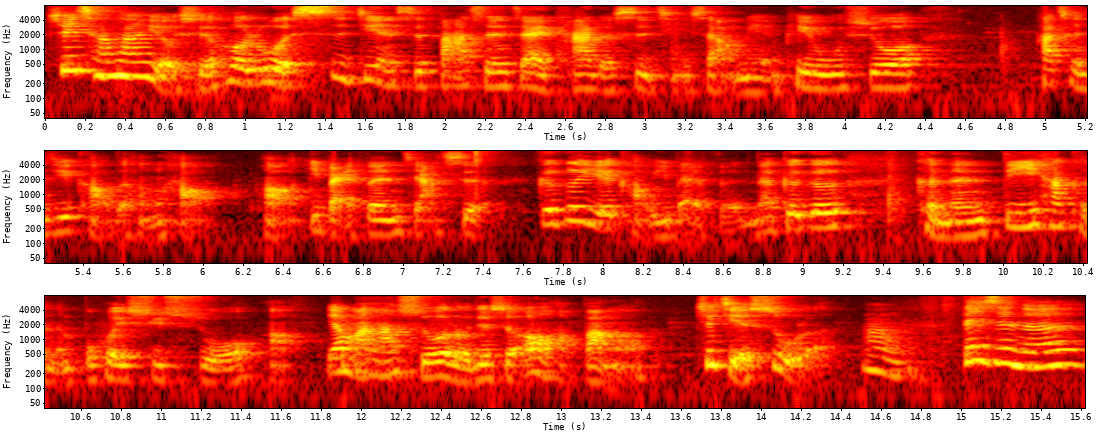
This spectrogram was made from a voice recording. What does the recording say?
所以常常有时候，如果事件是发生在他的事情上面，譬如说他成绩考得很好，好一百分，假设哥哥也考一百分，那哥哥可能第一他可能不会去说，哈，要么他说了，我就说哦好棒哦，就结束了，嗯，但是呢，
